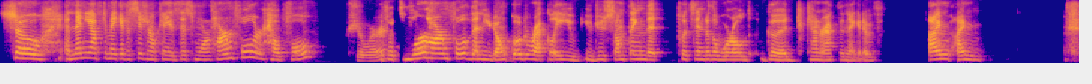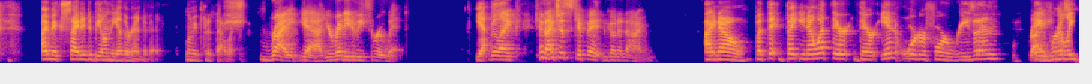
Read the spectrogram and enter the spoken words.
So, and then you have to make a decision okay, is this more harmful or helpful? Sure. If it's more harmful, then you don't go directly. You you do something that puts into the world good to counteract the negative. I'm I'm I'm excited to be on the other end of it. Let me put it that way. Right. Yeah. You're ready to be through it. Yeah. Be like, can I just skip it and go to nine? I know, but they, but you know what? They're they're in order for a reason. Right. They really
